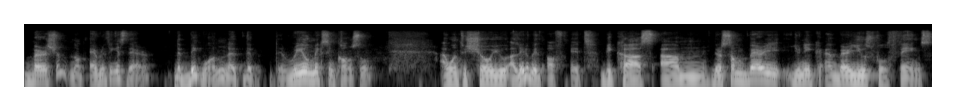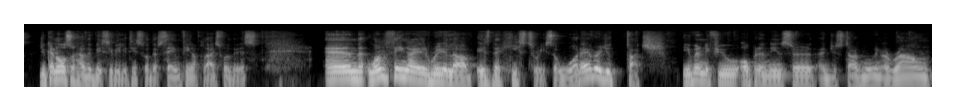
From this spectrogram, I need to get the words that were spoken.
version. Not everything is there. The big one, the, the, the real mixing console, I want to show you a little bit of it because um, there's some very unique and very useful things. You can also have the visibility, so the same thing applies for this. And one thing I really love is the history. So whatever you touch, even if you open an insert and you start moving around,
